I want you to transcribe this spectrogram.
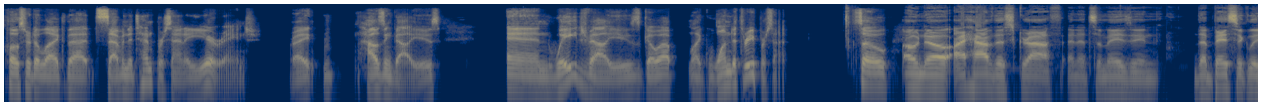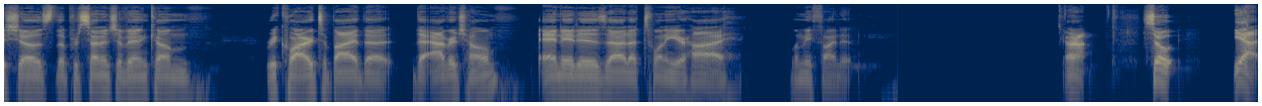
closer to like that seven to 10% a year range, right? Housing values and wage values go up like one to 3%. So, oh no, I have this graph and it's amazing that basically shows the percentage of income required to buy the the average home and it is at a 20 year high. Let me find it. All right. So yeah,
